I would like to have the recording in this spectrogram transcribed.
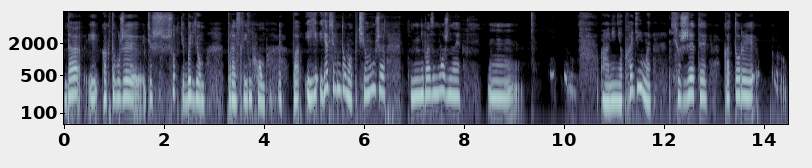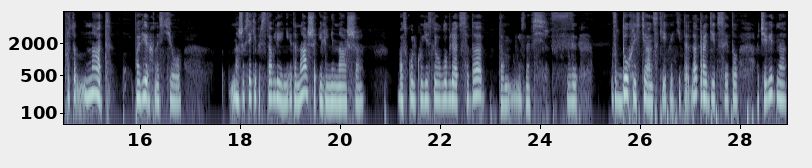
Да, и как-то уже эти шутки быльем поросли мхом. И я все время думаю, почему же невозможны, а они необходимы, сюжеты, которые просто над поверхностью наших всяких представлений. Это наше или не наше? Поскольку если углубляться, да, там, не знаю, в, в, в дохристианские какие-то да, традиции, то, очевидно,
